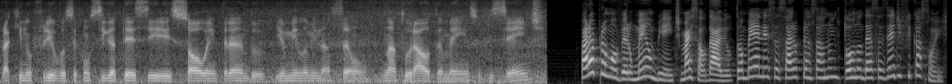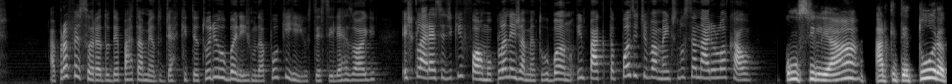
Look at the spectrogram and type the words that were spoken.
para que no frio você consiga ter esse sol entrando e uma iluminação natural também suficiente. Promover um meio ambiente mais saudável, também é necessário pensar no entorno dessas edificações. A professora do Departamento de Arquitetura e Urbanismo da PUC-Rio, Cecília Herzog, esclarece de que forma o planejamento urbano impacta positivamente no cenário local conciliar arquitetura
